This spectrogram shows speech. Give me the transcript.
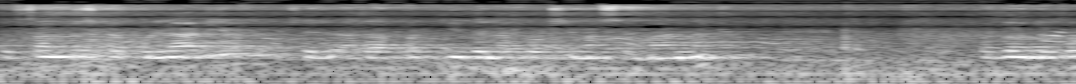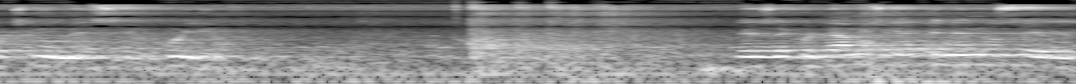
del santo escapulario se hará a partir de la próxima semana, perdón, del próximo mes, en julio. Les recordamos que ya tenemos el,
